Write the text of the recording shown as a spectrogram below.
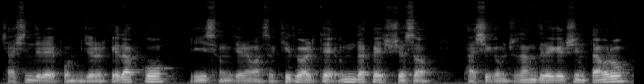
자신들의 범죄를 깨닫고 이 성전에 와서 기도할 때 응답해 주셔서 다시금 조상들에게 주신 땅으로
